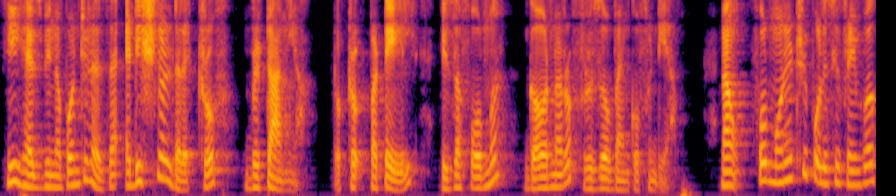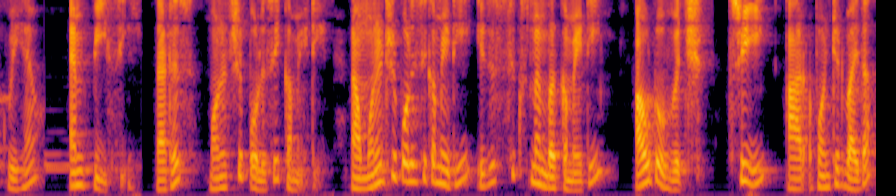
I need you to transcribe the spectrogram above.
he has been appointed as the additional director of Britannia. Dr. Patel is the former governor of Reserve Bank of India. Now, for monetary policy framework, we have MPC, that is Monetary Policy Committee. Now, Monetary Policy Committee is a six-member committee, out of which three are appointed by the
